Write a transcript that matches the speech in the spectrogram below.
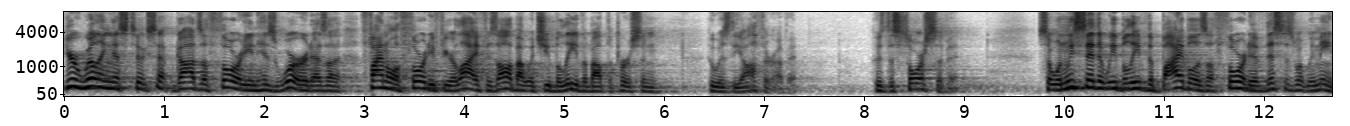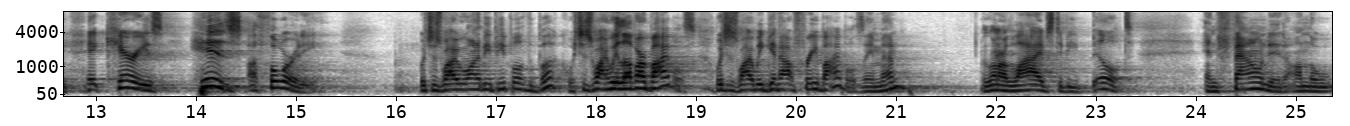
Your willingness to accept God's authority and His word as a final authority for your life is all about what you believe about the person who is the author of it, who's the source of it. So when we say that we believe the Bible is authoritative, this is what we mean it carries His authority, which is why we want to be people of the book, which is why we love our Bibles, which is why we give out free Bibles. Amen? We want our lives to be built and founded on the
